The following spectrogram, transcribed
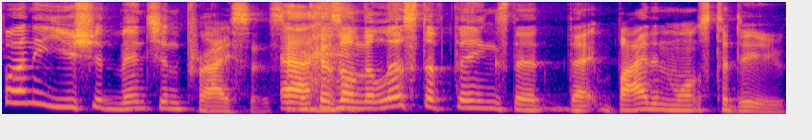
Funny you should mention prices Uh, because on the list of things that that Biden wants to do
